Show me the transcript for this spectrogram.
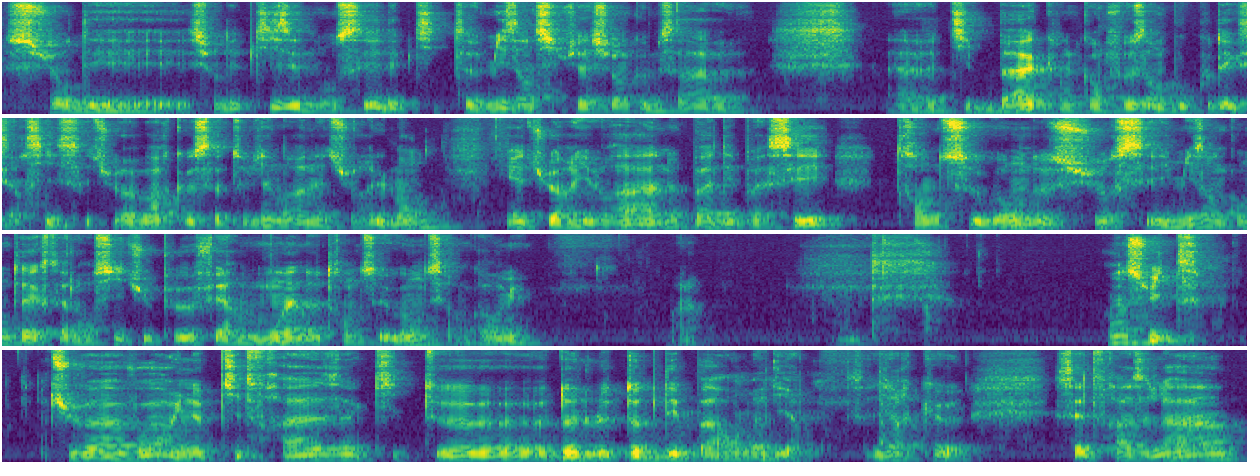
sur des, sur des petits énoncés, des petites mises en situation comme ça, euh, euh, type bac, donc en faisant beaucoup d'exercices, tu vas voir que ça te viendra naturellement, et tu arriveras à ne pas dépasser 30 secondes sur ces mises en contexte. Alors si tu peux faire moins de 30 secondes, c'est encore mieux. Voilà. Ensuite, tu vas avoir une petite phrase qui te donne le top départ, on va dire. C'est-à-dire que cette phrase-là,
